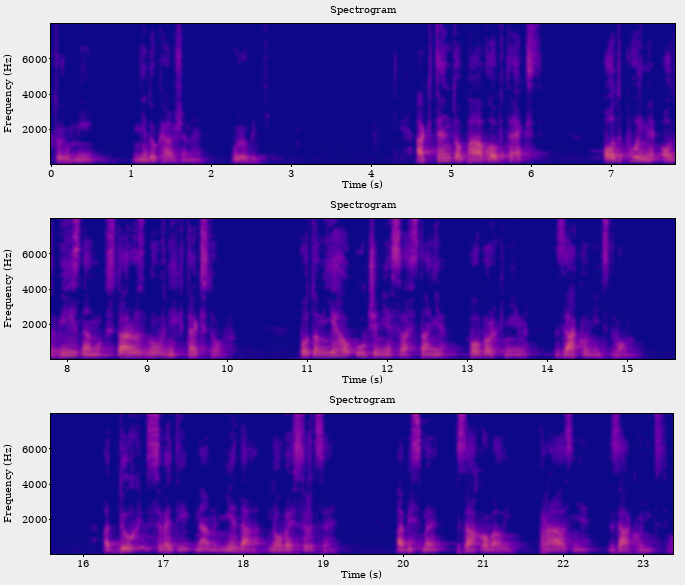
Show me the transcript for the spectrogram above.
ktorú my nedokážeme urobiť. Ak tento Pavlov text odpojme od významu starozmluvných textov, potom jeho učenie sa stane povrchným zákonníctvom. A Duch Svety nám nedá nové srdce, aby sme zachovali prázdne zákonníctvo.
